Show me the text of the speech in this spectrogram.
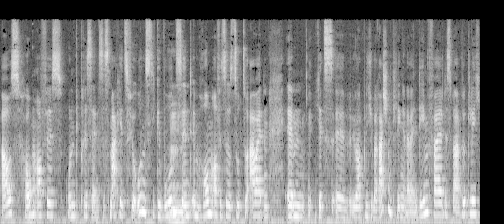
aus Homeoffice und Präsenz. Das mag jetzt für uns, die gewohnt mhm. sind, im Homeoffice so zu arbeiten, ähm, jetzt äh, überhaupt nicht überraschend klingen, aber in dem Fall, das war wirklich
